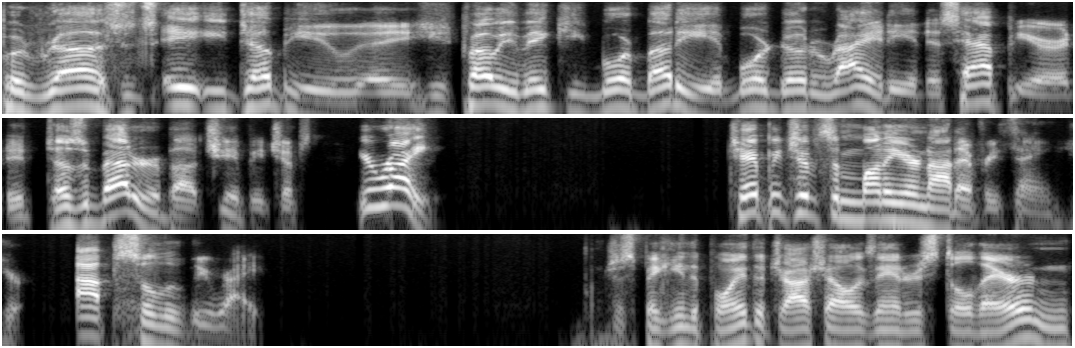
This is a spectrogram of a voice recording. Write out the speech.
but Ross, it's AEW. Uh, he's probably making more money and more notoriety and is happier, and it doesn't matter about championships. You're right. Championships and money are not everything. You're absolutely right. Just making the point that Josh Alexander is still there and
